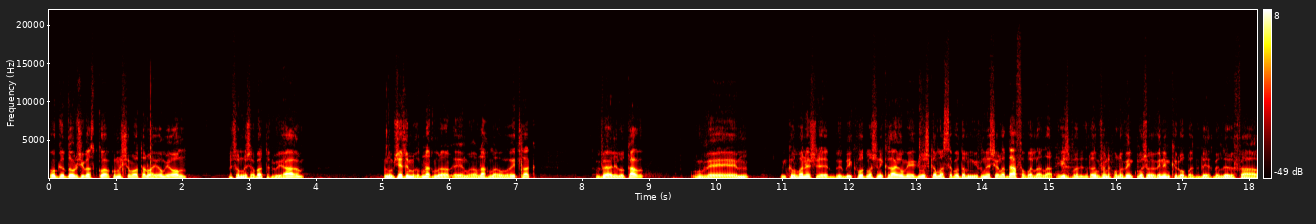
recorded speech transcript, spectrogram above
בוקר טוב לישיבת כוח, כל מי ששומע אותנו היום יום, ראשון לשבת תלויה. נמשיך עם רב נחמן עם רב נחמן בר יצחק ועלילותיו, וכמובן יש, בעקבות מה שנקרא היום, יש כמה השגות על מבנה של הדף, אבל יש דברים שאנחנו נבין, כמו שמבינים, כאילו בדרך, ה...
